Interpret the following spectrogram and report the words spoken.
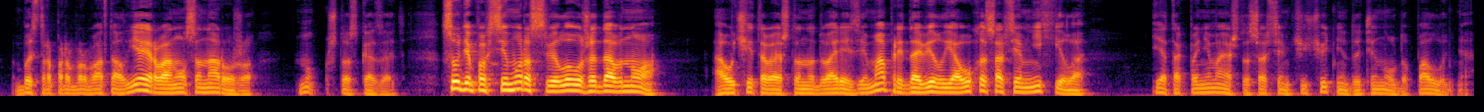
— быстро пробормотал я и рванулся наружу. Ну, что сказать. Судя по всему, рассвело уже давно, а учитывая, что на дворе зима, придавил я ухо совсем нехило. Я так понимаю, что совсем чуть-чуть не дотянул до полудня.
